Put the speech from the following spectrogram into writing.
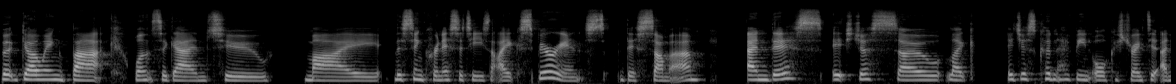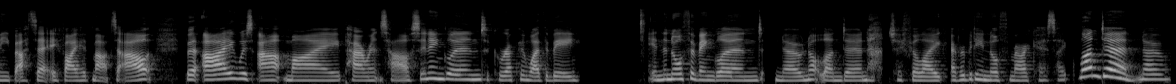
But going back once again to my the synchronicities that I experienced this summer and this it's just so like it just couldn't have been orchestrated any better if I had mapped it out. But I was at my parents' house in England, grew up in Wetherby, in the north of England. No, not London, which I feel like everybody in North America is like, London. No,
